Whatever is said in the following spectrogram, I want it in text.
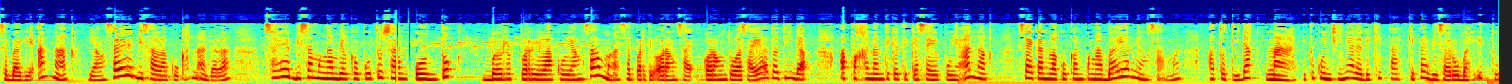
sebagai anak yang saya bisa lakukan adalah saya bisa mengambil keputusan untuk berperilaku yang sama seperti orang saya, orang tua saya atau tidak. Apakah nanti ketika saya punya anak, saya akan melakukan pengabaian yang sama atau tidak? Nah, itu kuncinya ada di kita. Kita bisa rubah itu.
